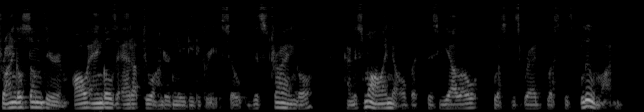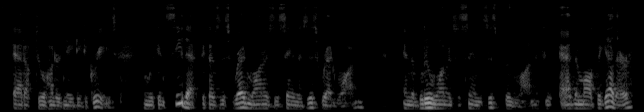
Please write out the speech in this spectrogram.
triangle sum theorem, all angles add up to 180 degrees. So this triangle kind of small, I know, but this yellow plus this red plus this blue one add up to 180 degrees. And we can see that because this red one is the same as this red one, and the blue one is the same as this blue one. If you add them all together,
